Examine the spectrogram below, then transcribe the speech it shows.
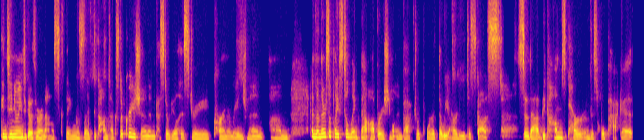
continuing to go through and ask things like the context of creation and custodial history, current arrangement. Um, and then there's a place to link that operational impact report that we already discussed. So that becomes part of this whole packet.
